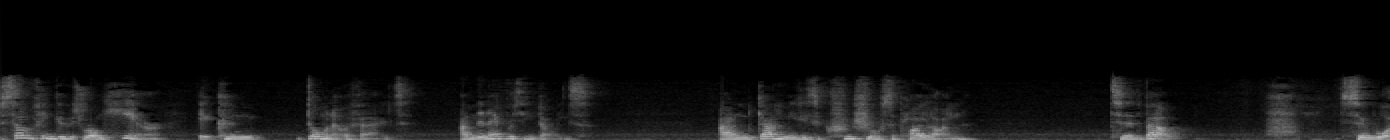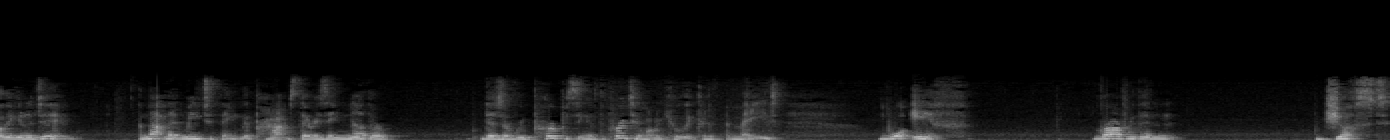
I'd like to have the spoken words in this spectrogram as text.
something goes wrong here, it can domino effect and then everything dies. And Ganymede is a crucial supply line to the belt so what are they going to do? And that led me to think that perhaps there is another, there's a repurposing of the proto-molecule that could have been made. What if, rather than just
